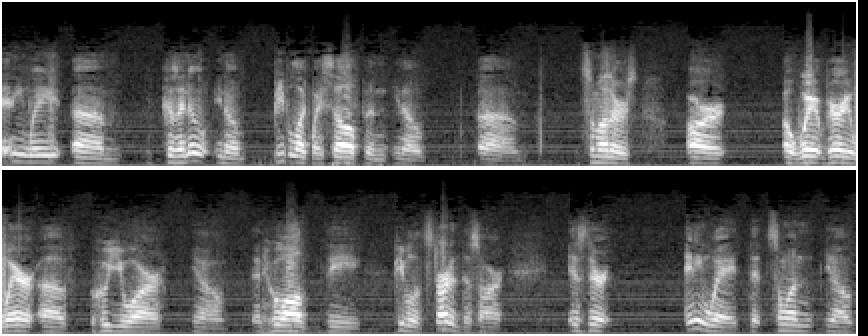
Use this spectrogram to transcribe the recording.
any way? Because I know you know people like myself and you know um, some others are aware, very aware of who you are, you know, and who all the people that started this are. Is there any way that someone you know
